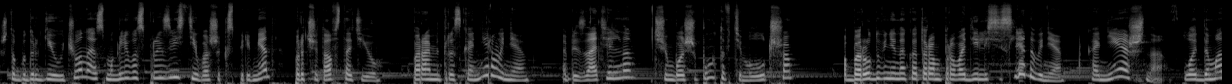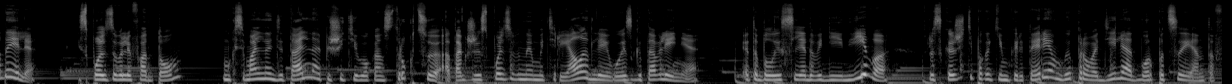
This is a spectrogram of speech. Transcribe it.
чтобы другие ученые смогли воспроизвести ваш эксперимент, прочитав статью. Параметры сканирования? Обязательно. Чем больше пунктов, тем лучше. Оборудование, на котором проводились исследования? Конечно, вплоть до модели. Использовали фантом? Максимально детально опишите его конструкцию, а также использованные материалы для его изготовления. Это было исследование инвиво? Расскажите, по каким критериям вы проводили отбор пациентов.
